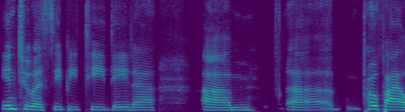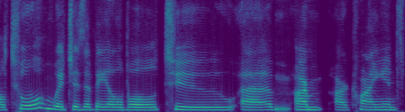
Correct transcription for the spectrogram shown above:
into a CPT data um, uh, profile tool, which is available to um, our, our clients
